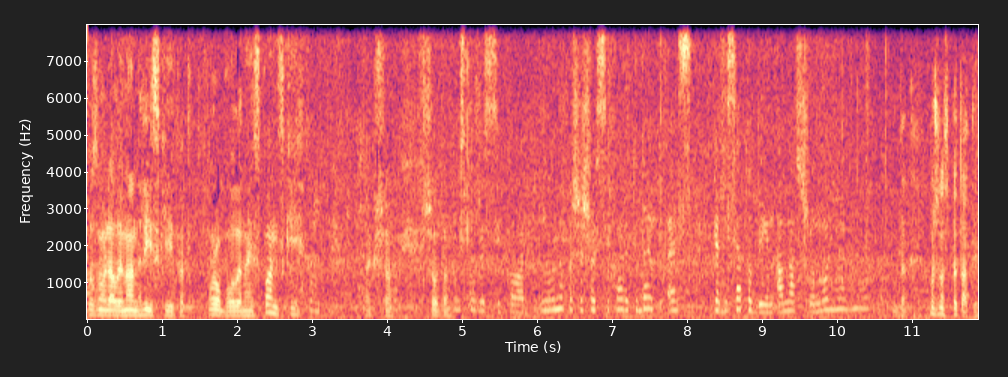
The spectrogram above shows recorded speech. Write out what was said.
Розмовляли на англійській, пробували на іспанській. Так що, що там? Теж Сікар. Ну воно пише, що Сікар туди С-51, а в нас що, 000? Да. Можна спитати.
